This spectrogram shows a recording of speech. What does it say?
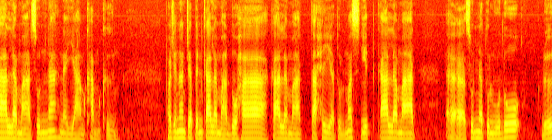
การละหมาดซุนนะในยามค่ำคืน เพราะฉะนั้นจะเป็นการละหมาดดูฮาการละหมาดตะฮียตุลมัสยิด การละหมาดซุนนะตุลวูดูหรือ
